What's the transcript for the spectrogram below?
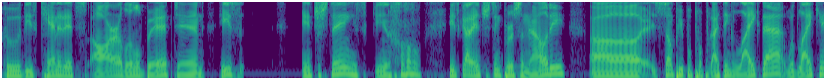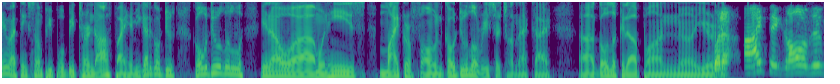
who these candidates are a little bit, and he's interesting. He's you know he's got an interesting personality. Uh, some people I think like that would like him. I think some people would be turned off by him. You got to go do go do a little you know um, when he's microphone. Go do a little research on that guy. Uh, go look it up on uh, your. But I- I think all of this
